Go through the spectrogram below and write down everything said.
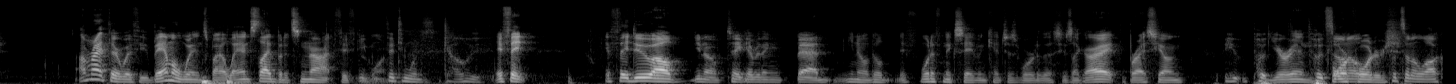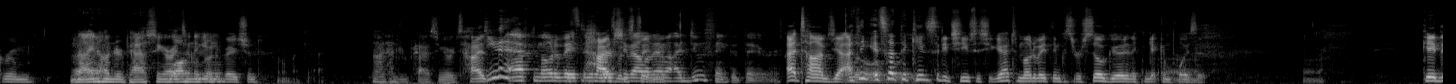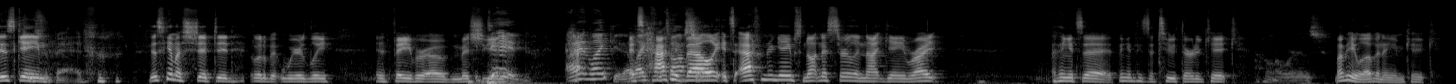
I'm right there with you. Bama wins by a landslide, but it's not 51. 51 is golly. If they, if they do, I'll you know take everything bad. You know they'll. If what if Nick Saban catches word of this? He's like, all right, Bryce Young, He put you're in puts four on a, quarters, Puts on a locker room. uh, 900 passing yards in a game. motivation. Oh my god. 900 passing yards. High, Do you even have to motivate the University of Alabama? statement. I do think that they're. At times, yeah. I think it's like the. Kansas City Chiefs this year. You have to motivate them because they're so good and they can get Uh, complacent. Okay, this game. Bad. This game has shifted a little bit weirdly in favor of Michigan. I didn't like it. I It's liked the Happy. Valley. It's afternoon game, so not necessarily a night game, right? I think it's a. I think it's a two thirty kick. I don't know where it is. Might be eleven a.m. kick.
